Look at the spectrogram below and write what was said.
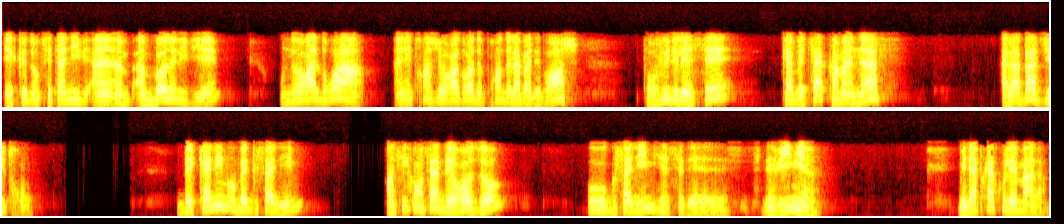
et que donc c'est un, bon olivier, on aura le droit, un étranger aura le droit de prendre de là-bas des branches, pourvu de laisser kabetza comme un œuf à la base du tronc. Bekanim ou begfanim, en ce qui concerne des roseaux, ou gfanim, c'est des, vignes, mais n'a coulé mal.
